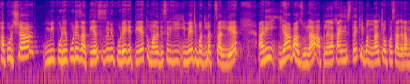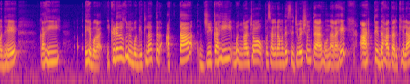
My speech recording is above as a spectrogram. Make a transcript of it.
हा पुढच्या मी पुढे पुढे जाते जसं मी पुढे घेते तुम्हाला दिसेल ही इमेज बदलत चालली आहे आणि या बाजूला आपल्याला काय दिसतंय की बंगालच्या उपसागरामध्ये काही हे बघा इकडे जर तुम्ही बघितलं तर आत्ता जी काही बंगालच्या उपसागरामध्ये सिच्युएशन तयार होणार आहे आठ ते दहा तारखेला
